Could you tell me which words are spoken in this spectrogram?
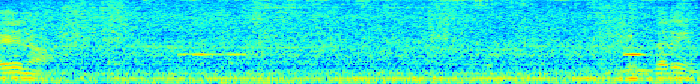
Ayun o. Ganda rin.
